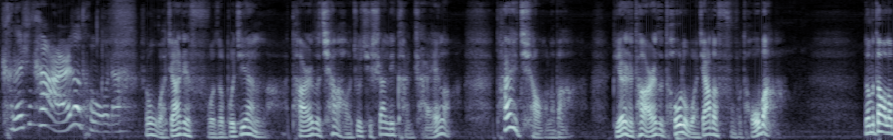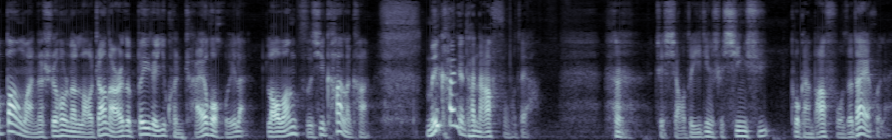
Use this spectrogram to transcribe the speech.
可能是他儿子偷的。说我家这斧子不见了，他儿子恰好就去山里砍柴了，太巧了吧？别是他儿子偷了我家的斧头吧？那么到了傍晚的时候呢，老张的儿子背着一捆柴火回来，老王仔细看了看，没看见他拿斧子呀。哼，这小子一定是心虚，不敢把斧子带回来，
